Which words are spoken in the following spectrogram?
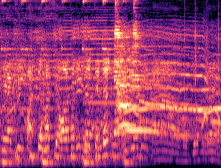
แทนที่ปัดตัวมาจอนตอนนี้เริ่มจะเลิกแล้วหมดยกแรก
